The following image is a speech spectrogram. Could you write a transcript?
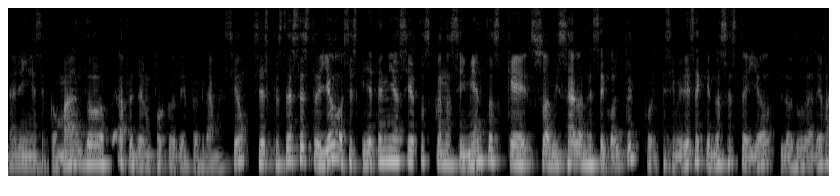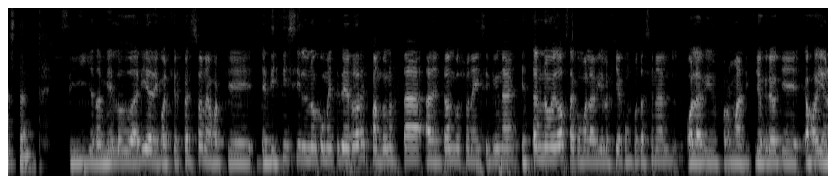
líneas de comando, aprender un poco de programación si es que usted se estrelló o si es que ya tenía ciertos conocimientos que suavizaron ese golpe, porque si me dice que no se estrelló, lo dudaré bastante. Sí, yo también lo dudaría de cualquier persona porque es difícil no cometer errores cuando uno está adentrándose a una disciplina que es tan novedosa como la biología computacional o la bioinformática. Yo creo que oye,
